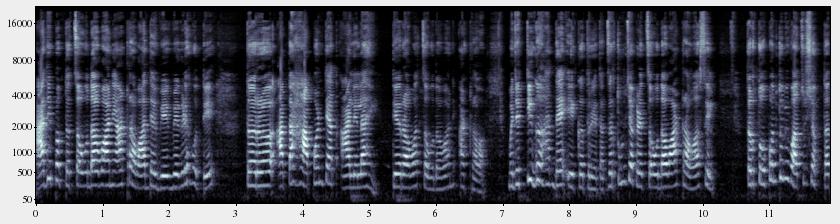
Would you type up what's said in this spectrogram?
आधी फक्त चौदावा आणि अठरावा अध्याय वेगवेगळे होते. तर आता हा पण त्यात आलेला आहे. तेरावा चौदावा आणि अठरावा. म्हणजे तिघ अध्याय एकत्र येतात. जर तुमच्याकडे चौदावा अठरावा असेल तर तो पण तुम्ही वाचू शकतात.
